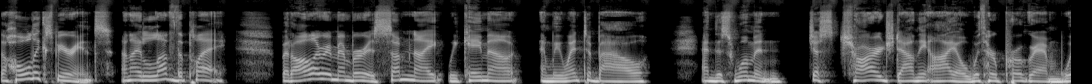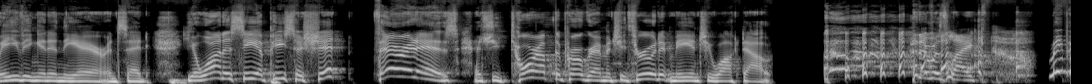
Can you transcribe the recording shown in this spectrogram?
the whole experience, and I love the play, but all I remember is some night we came out and we went to bow, and this woman just charged down the aisle with her program, waving it in the air and said, You want to see a piece of shit? There it is. And she tore up the program and she threw it at me and she walked out. and it was like, maybe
